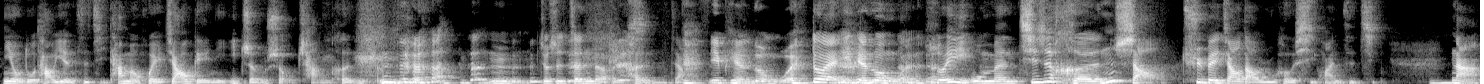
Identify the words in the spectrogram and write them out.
你有多讨厌自己，他们会教给你一整首长恨。嗯，就是真的很恨这样子。一篇论文，对，一篇论文。所以我们其实很少去被教导如何喜欢自己。那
